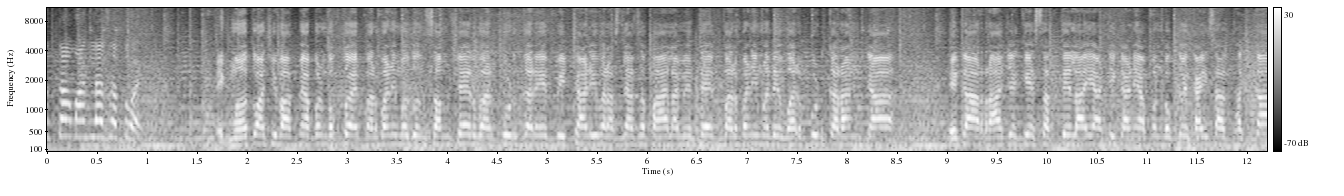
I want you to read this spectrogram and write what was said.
धक्का मानला जातोय. एक महत्वाची बातमी आपण बघतोय परभणीमधून समशेर वरपुडकर हे पिछाडीवर असल्याचं पाहायला मिळतंय. परभणीमध्ये वरपुडकरांच्या एका राजकीय सत्तेला या ठिकाणी आपण बघतोय काहीसा धक्का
